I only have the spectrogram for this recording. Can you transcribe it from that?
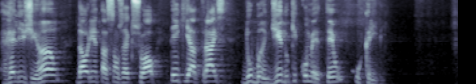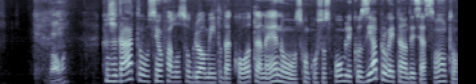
religião, da orientação sexual, tem que ir atrás do bandido que cometeu o crime. Valma? Candidato, o senhor falou sobre o aumento da cota né, nos concursos públicos e aproveitando esse assunto,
